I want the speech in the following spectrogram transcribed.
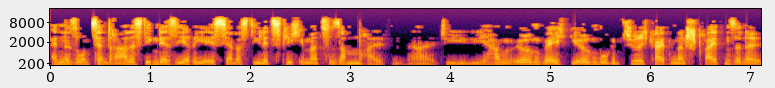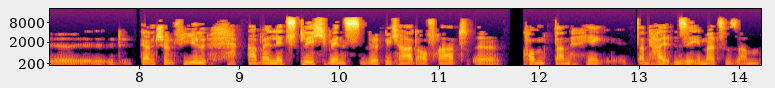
eine, so ein zentrales Ding der Serie ist ja, dass die letztlich immer zusammenhalten. Ja. Die, die haben irgendwelche, irgendwo gibt es Schwierigkeiten, dann streiten sie eine, äh, ganz schön viel, aber letztlich, wenn es wirklich hart auf hart äh, kommt, dann, dann halten sie immer zusammen.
